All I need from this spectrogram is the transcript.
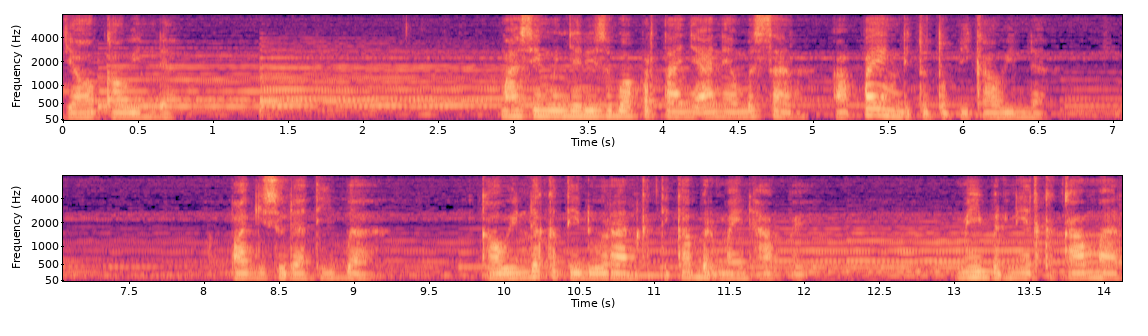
Jawab Kawinda. Masih menjadi sebuah pertanyaan yang besar, apa yang ditutupi Kawinda? Pagi sudah tiba. Kawinda ketiduran ketika bermain HP. Mei berniat ke kamar,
